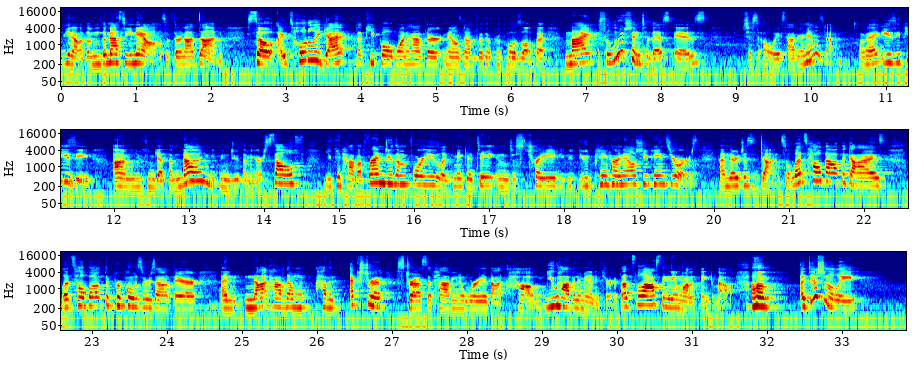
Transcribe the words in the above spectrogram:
you know, the, the messy nails if they're not done. So I totally get that people want to have their nails done for their proposal, but my solution to this is just always have your nails done, okay? Easy peasy. Um, you can get them done, you can do them yourself, you can have a friend do them for you, like make a date and just trade. You, you paint her nails, she paints yours, and they're just done. So let's help out the guys, let's help out the proposers out there, and not have them have an extra stress of having to worry about how you having a manicure. That's the last thing they wanna think about. Um, additionally,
